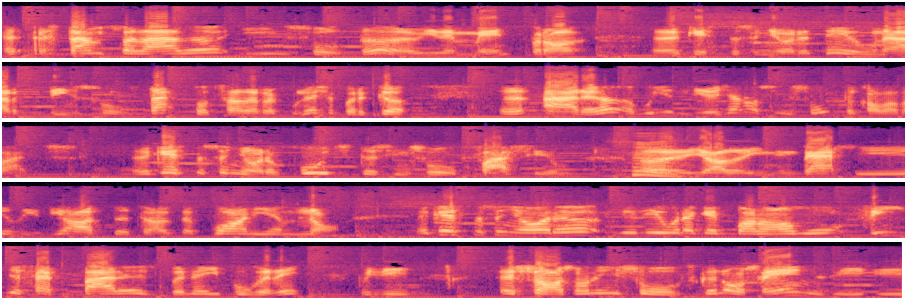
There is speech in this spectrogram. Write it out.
està enfadada i insulta, evidentment, però eh, aquesta senyora té un art d'insultar, tot s'ha de reconèixer, perquè eh, ara, avui en dia, ja no s'insulta com abans. Aquesta senyora fuig de l'insult fàcil. Mm. Eh, jo d'imbècil, idiota, tros de pòniam, no. Aquesta senyora li diu a aquest bon home, fill de set pares, bener i bugader. Vull dir, això són insults que no sents i, i,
